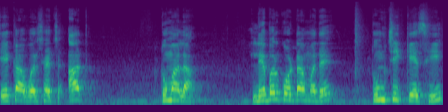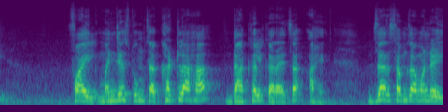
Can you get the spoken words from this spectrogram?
एका वर्षाच्या आत तुम्हाला लेबर कोर्टामध्ये तुमची केस ही फाईल म्हणजेच तुमचा खटला हा दाखल करायचा आहे. जर समजा मंडळी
